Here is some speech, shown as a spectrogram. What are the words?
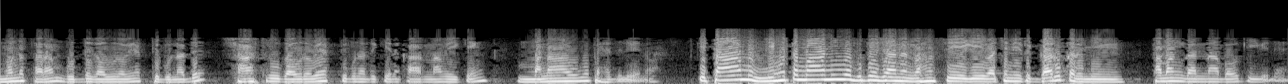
මොන තරම් බුද්ධ ගෞරවයක් තිබුණද ශාස්ත්‍රීය ගෞරවයක් තිබුණද කියන කාරණාව එකෙන් මනාවම පැහැදිලි වෙනවා. ඊටාම නිහතමානීව බුදුජානන් වහන්සේගේ වචනයට ගරු කරමින් තමන් දන්නා බව කීවේ නෑ.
